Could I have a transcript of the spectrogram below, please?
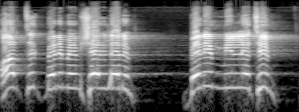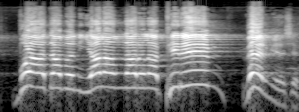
artık benim hemşerilerim, benim milletim bu adamın yalanlarına prim vermeyecek.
